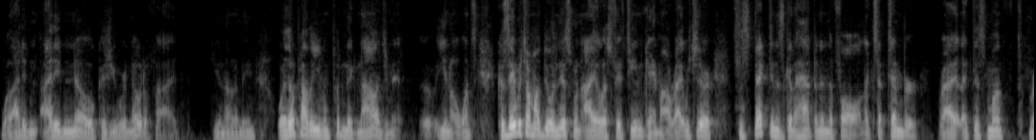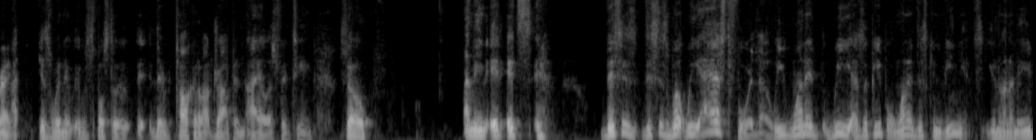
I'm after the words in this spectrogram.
"Well, I didn't, I didn't know because you were notified." You know what I mean? Or they'll probably even put an acknowledgement. Uh, you know, once because they were talking about doing this when iOS 15 came out, right? Which they're suspecting is going to happen in the fall, like September, right? Like this month, right? Is when it, it was supposed to. They're talking about dropping iOS 15. So, I mean, it, it's this is this is what we asked for though. We wanted we as a people wanted this convenience you know what i mean?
